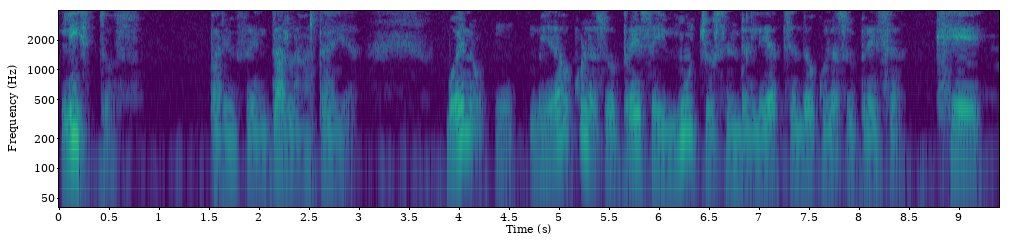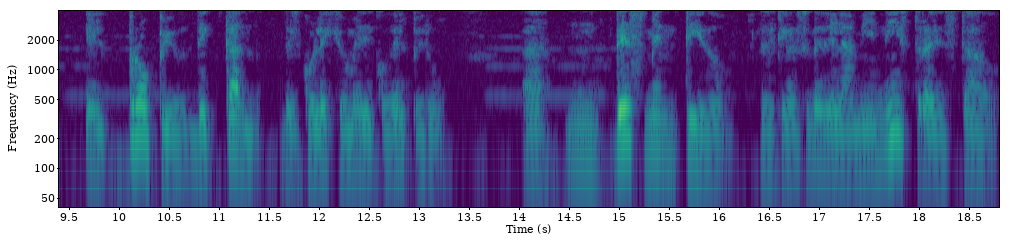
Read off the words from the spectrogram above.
listos para enfrentar la batalla. Bueno, me he dado con la sorpresa, y muchos en realidad se han dado con la sorpresa, que el propio decano del Colegio Médico del Perú ha desmentido las declaraciones de la ministra de Estado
